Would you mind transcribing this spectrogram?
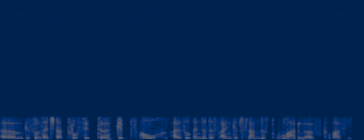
ähm, Gesundheit statt Profite gibt es auch. Also wenn du das eingibst, landest du woanders quasi.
